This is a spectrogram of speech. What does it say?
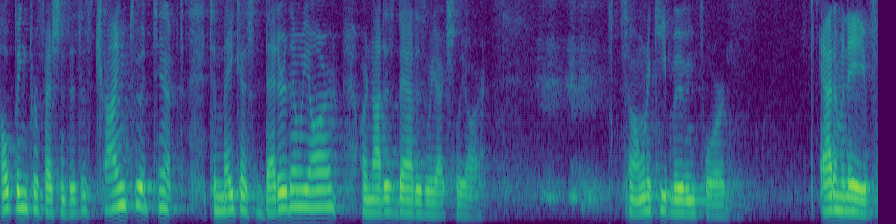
helping professions is, is trying to attempt to make us better than we are or not as bad as we actually are. So I want to keep moving forward. Adam and Eve,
